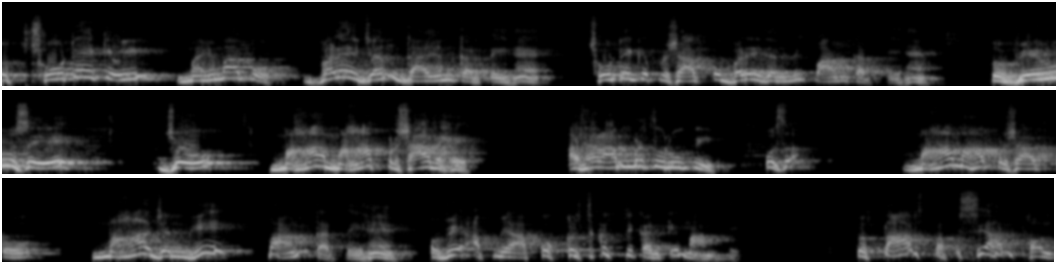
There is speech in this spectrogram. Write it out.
तो छोटे के महिमा को बड़े जन गायन करते हैं। छोटे के प्रसाद को बड़े जन भी पान करते हैं। तो वेणु से जो महा महाप्रसाद है, अधरामृत रूपी, उस महा महाप्रसाद को महाजन भी पान करते हैं और वे अपने आप को कृतकृत्य करके मानते। तो तार तपस्या फल,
